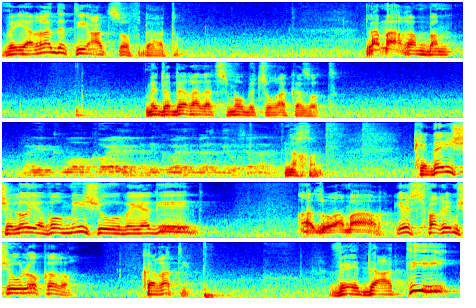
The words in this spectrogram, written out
וירדתי עד סוף דעתו. למה הרמב"ם מדבר על עצמו בצורה כזאת? אני כמו קהלת, אני קהלת מלך בירושלים. נכון. כדי שלא יבוא מישהו ויגיד, אז הוא אמר, יש ספרים שהוא לא קרא. קראתי. ואת דעתי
